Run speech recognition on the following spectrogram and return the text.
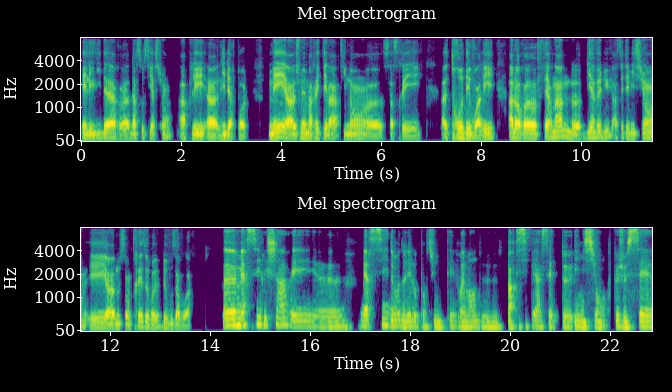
Elle est leader euh, d'associations appelée euh, LeaderPol. Mais euh, je vais m'arrêter là, sinon ça serait trop dévoilé. Alors, Fernande, bienvenue à cette émission et nous sommes très heureux de vous avoir. Euh, merci Richard et euh, merci de me donner l'opportunité vraiment de participer à cette euh, émission que je sais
